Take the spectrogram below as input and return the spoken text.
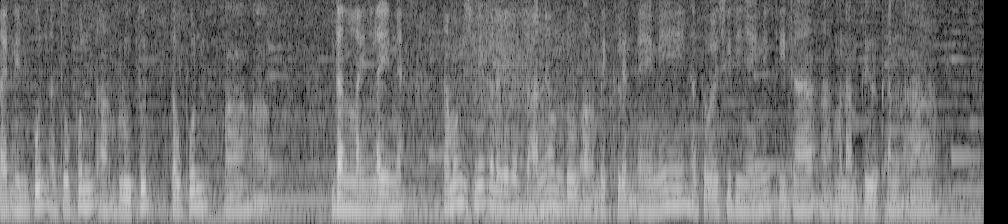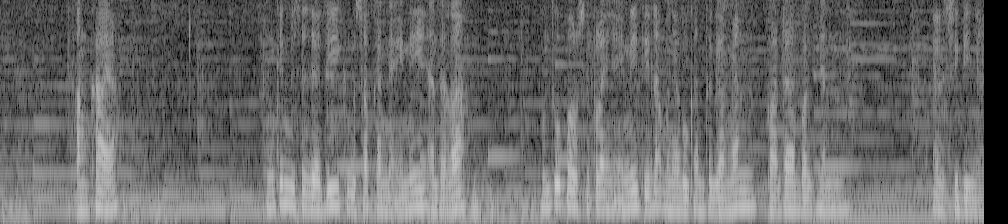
line input ataupun uh, Bluetooth ataupun uh, dan lain-lain ya. Namun di sini pada kenyataannya untuk uh, backlight-nya ini atau LCD-nya ini tidak uh, menampilkan uh, angka ya. Mungkin bisa jadi kerusakannya ini adalah untuk power supply-nya ini tidak menyalurkan tegangan pada bagian LCD-nya.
